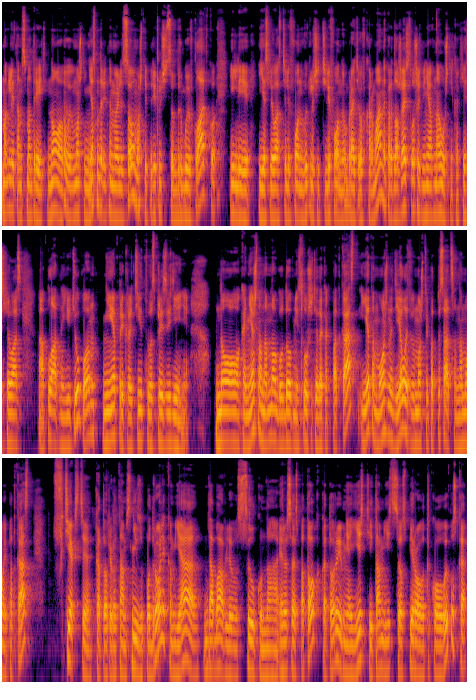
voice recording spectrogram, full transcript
могли там смотреть. Но вы можете не смотреть на мое лицо, вы можете переключиться в другую вкладку, или если у вас телефон, выключить телефон и убрать его в карман и продолжать слушать меня в наушниках. Если у вас а, платный YouTube, он не прекратит воспроизведение. Но, конечно, намного удобнее слушать это как подкаст, и это можно делать. Вы можете подписаться на мой подкаст, в тексте, который вот там снизу под роликом, я добавлю ссылку на RSS-поток, который у меня есть, и там есть все с первого такого выпуска.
